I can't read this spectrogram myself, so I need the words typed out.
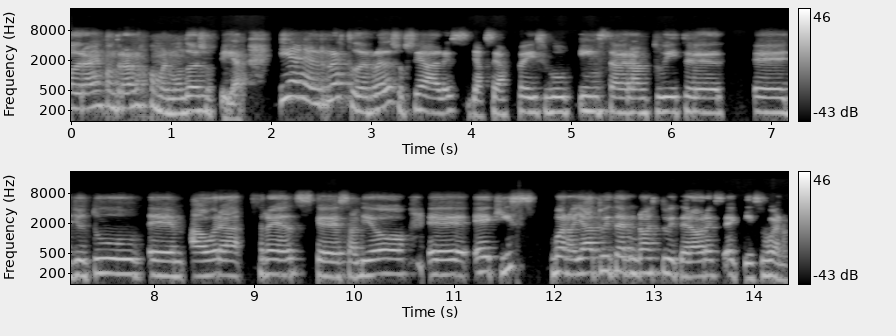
podrán encontrarnos como el mundo de Sofía. Y en el resto de redes sociales, ya sea Facebook, Instagram, Twitter, eh, YouTube, eh, ahora Threads, que salió eh, X, bueno, ya Twitter no es Twitter, ahora es X, bueno,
